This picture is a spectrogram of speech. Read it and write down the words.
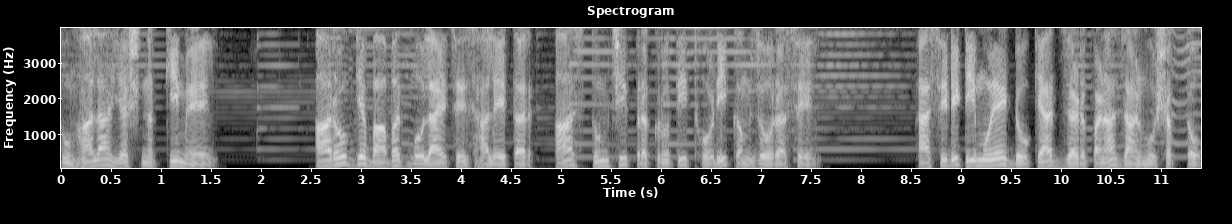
तुम्हाला यश नक्की मिळेल. आरोग्याबाबत बोलायचे झाले तर आज तुमची प्रकृती थोडी कमजोर असेल. ऍसिडिटीमुळे डोक्यात जडपणा जाणवू शकतो.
